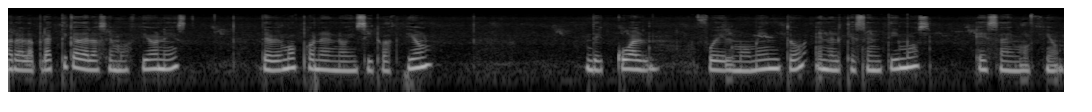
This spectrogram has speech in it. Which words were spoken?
Para la práctica de las emociones debemos ponernos en situación de cuál fue el momento en el que sentimos esa emoción.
